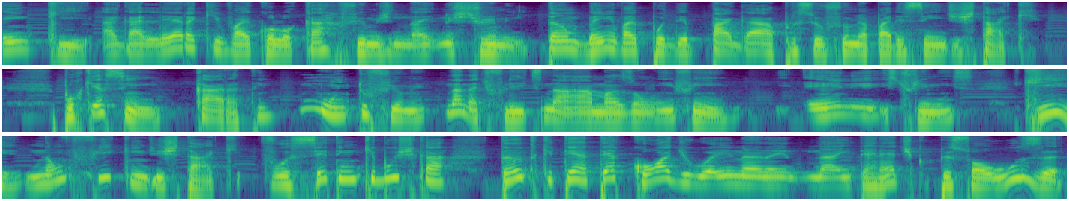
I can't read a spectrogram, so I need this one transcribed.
em que a galera que vai colocar filmes na, no streaming também vai poder pagar pro seu filme aparecer em destaque? Porque assim, cara, tem muito filme na Netflix, na Amazon, enfim, N streamings que não fica em destaque. Você tem que buscar. Tanto que tem até código aí na, na, na internet que o pessoal usa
